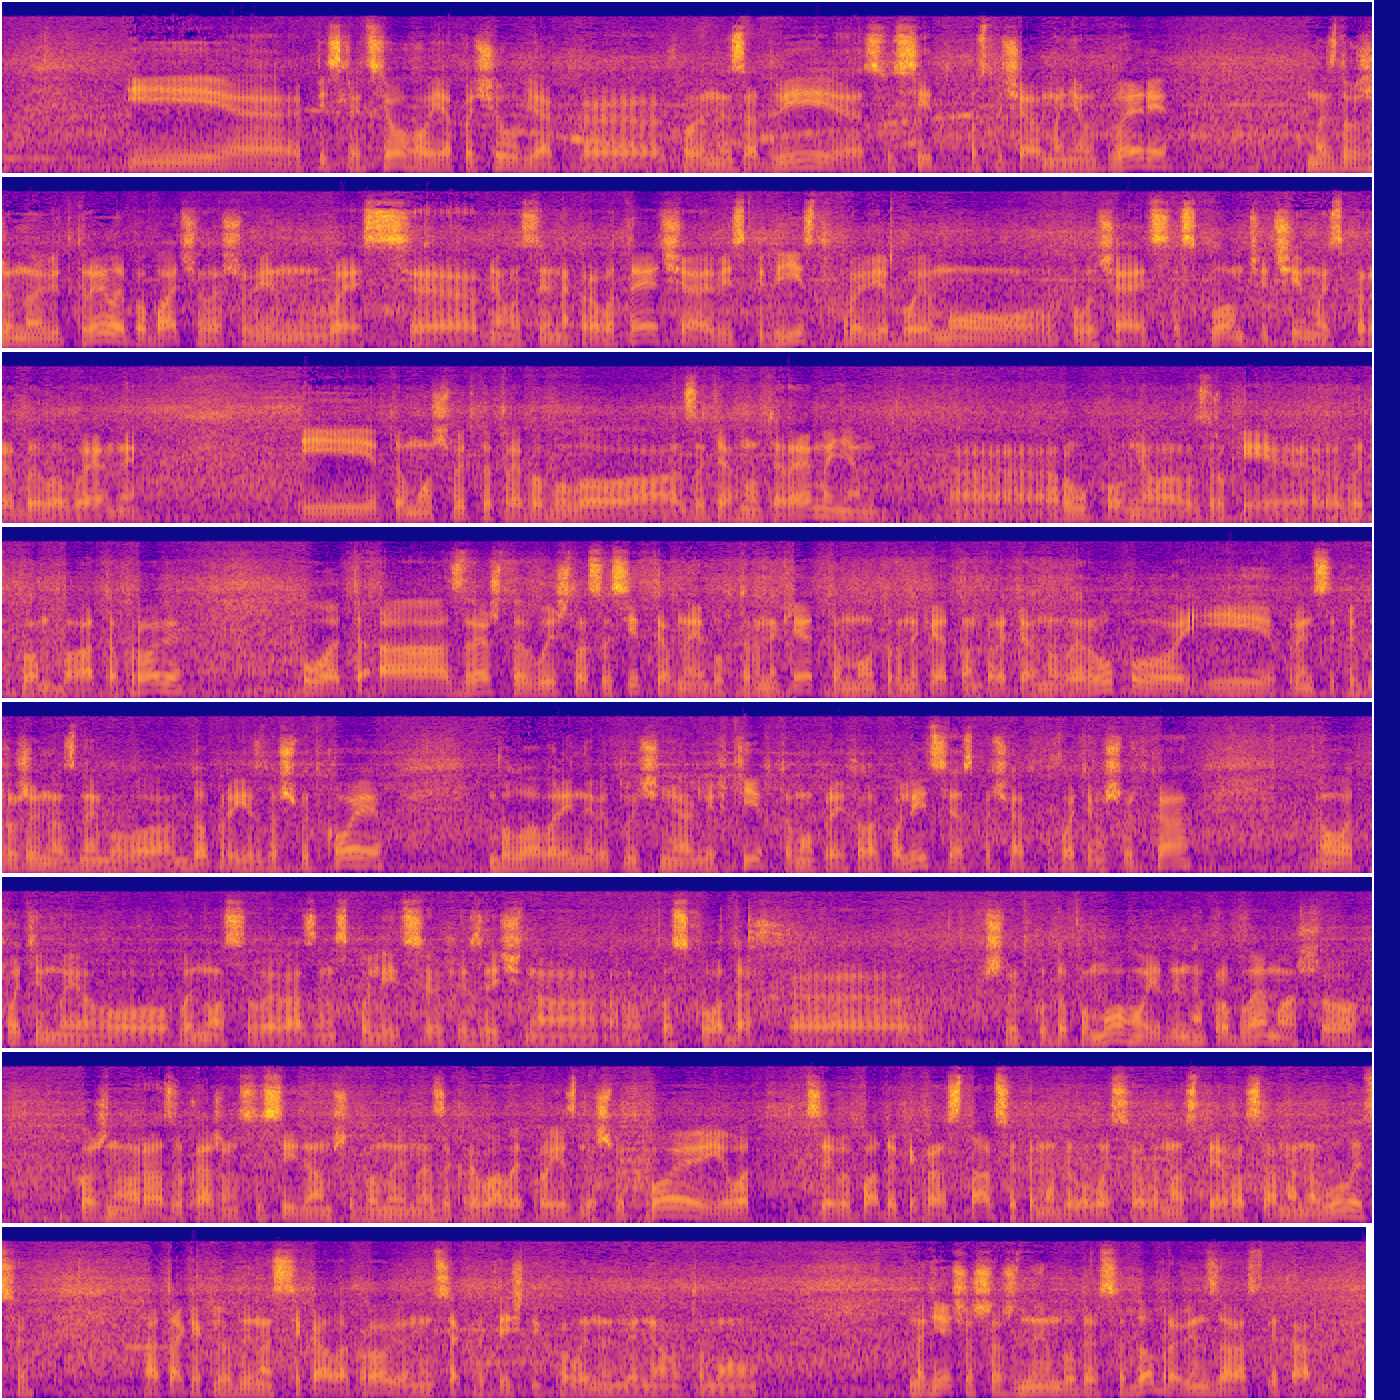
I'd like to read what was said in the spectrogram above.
І е, після цього я почув, як е, хвилини за дві е, сусід постучав мені у двері. Ми з дружиною відкрили, побачили, що він весь в нього сильна кровотеча, весь під'їзд в крові, бо йому, виходить, склом чи чимось перебило вени. І тому швидко треба було затягнути ременем руку. В нього з руки витекло багато крові. От, а зрештою вийшла сусідка, в неї був турникет, тому турникетом перетягнули руку. І, в принципі, дружина з ним було до приїзду швидкої. Було аварійне відключення ліфтів, тому приїхала поліція спочатку, потім швидка. От, потім ми його виносили разом з поліцією фізично по сходах е, в швидку допомогу. Єдина проблема, що кожного разу кажемо сусідам, щоб вони не закривали проїзд для швидкої. І от цей випадок якраз стався, тому довелося виносити його саме на вулицю. А так як людина стікала кров'ю, ну це критичні хвилини для нього. Тому надіюся, що з ним буде все добре. Він зараз в лікарні.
